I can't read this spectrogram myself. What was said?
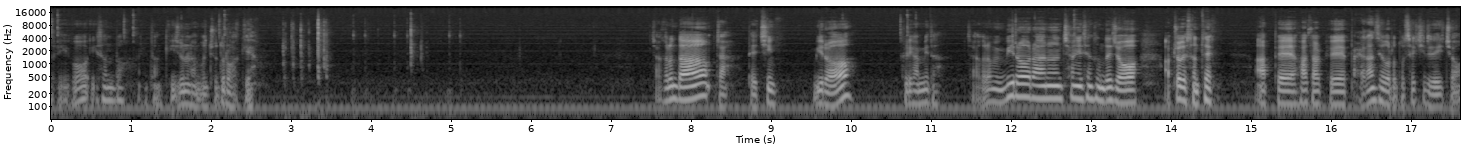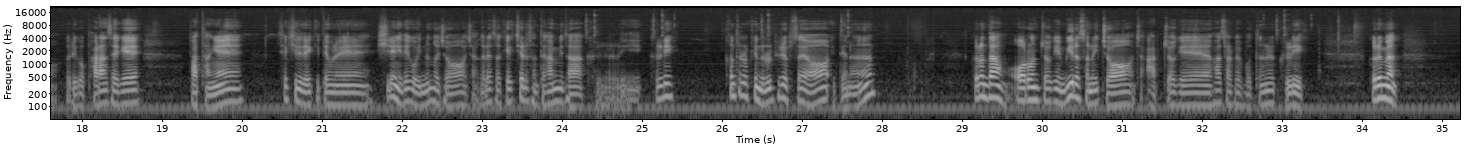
그리고 이 선도 일단 기준을 한번 주도록 할게요. 자, 그런 다음, 자, 대칭, 미러, 클릭합니다. 자, 그러면 미러라는 창이 생성되죠. 앞쪽에 선택, 앞에 화살표에 빨간색으로도 색칠이 되어 있죠. 그리고 파란색의 바탕에 색칠이 되어 있기 때문에 실행이 되고 있는 거죠. 자, 그래서 객체를 선택합니다. 클릭, 클릭, 컨트롤 키 누를 필요 없어요. 이때는. 그런 다음, 오른쪽에 미러선 있죠. 자, 앞쪽에 화살표 버튼을 클릭. 그러면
